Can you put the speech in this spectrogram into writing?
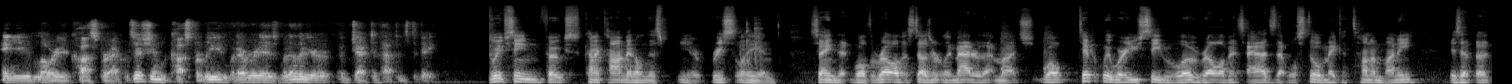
and you lower your cost per acquisition, cost per lead, whatever it is, whatever your objective happens to be. We've seen folks kind of comment on this, you know, recently and saying that well the relevance doesn't really matter that much. Well typically where you see low relevance ads that will still make a ton of money is at the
